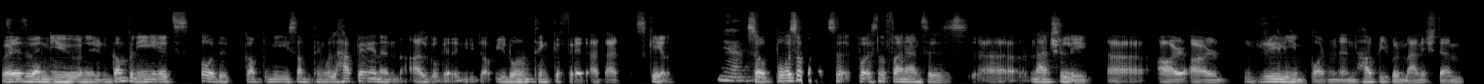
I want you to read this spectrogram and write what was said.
Whereas when you when you're in a company, it's oh the company something will happen and I'll go get a new job. You don't think of it at that scale. Yeah. So personal personal finances uh, naturally uh, are are really important, and how people manage them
